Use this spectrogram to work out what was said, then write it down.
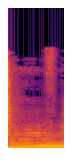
you.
